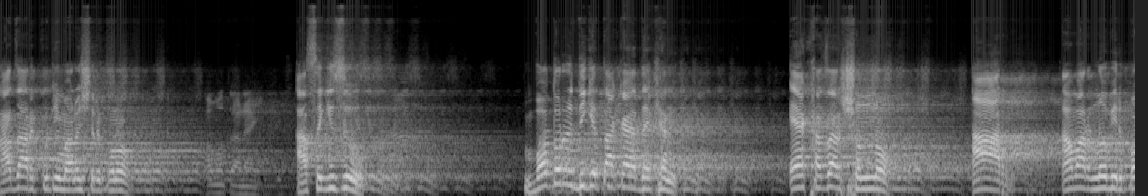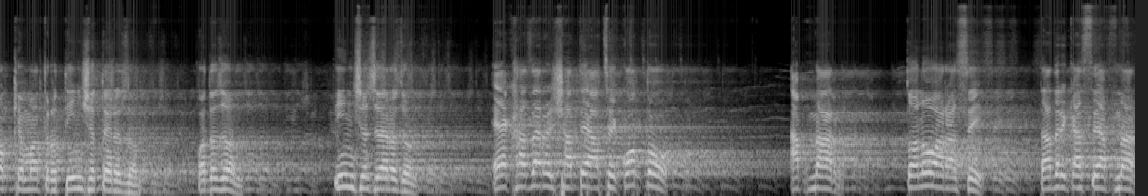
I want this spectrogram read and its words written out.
হাজার কোটি মানুষের কোনো ক্ষমতা নাই। আছে কিছু? বদরের দিকে তাকায় দেখেন, এক হাজার শূন্য আর আমার নবীর পক্ষে মাত্র তিনশো তেরো জন। কতজন? তিনশো তেরো জন। এক হাজারের সাথে আছে কত? আপনার তলোয়ার আছে, তাদের কাছে আপনার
